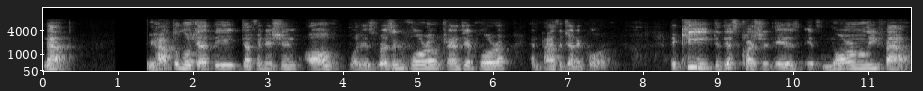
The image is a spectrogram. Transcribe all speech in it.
Now, we have to look at the definition of what is resident flora, transient flora, and pathogenic flora. The key to this question is it's normally found.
